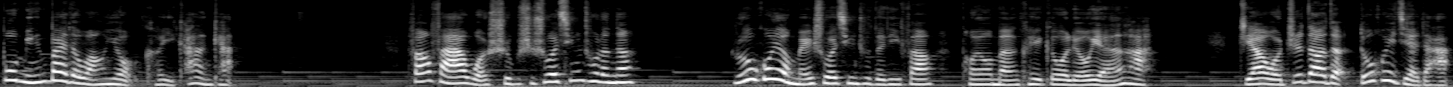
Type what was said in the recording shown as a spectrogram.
不明白的网友可以看看。方法我是不是说清楚了呢？如果有没说清楚的地方，朋友们可以给我留言哈，只要我知道的都会解答。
